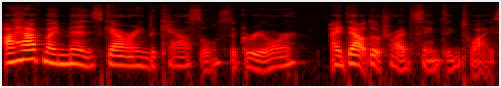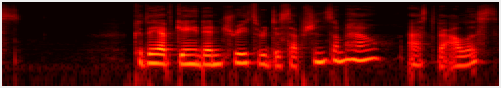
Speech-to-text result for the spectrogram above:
I have my men scouring the castle, said Grior. I doubt they'll try the same thing twice. Could they have gained entry through deception somehow? asked Valus.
